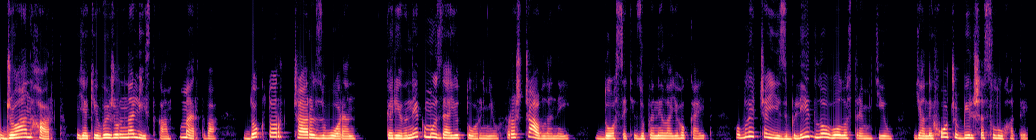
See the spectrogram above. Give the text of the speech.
Джоан Харт, як і ви журналістка, мертва, доктор Чарльз Уоррен, керівник музею Торнів, розчавлений. Досить, зупинила його Кейт. Обличчя їй зблідло, голос тремтів. Я не хочу більше слухати.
